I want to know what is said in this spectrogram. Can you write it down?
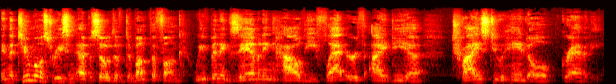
In the two most recent episodes of Debunk the Funk, we've been examining how the flat earth idea tries to handle gravity.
